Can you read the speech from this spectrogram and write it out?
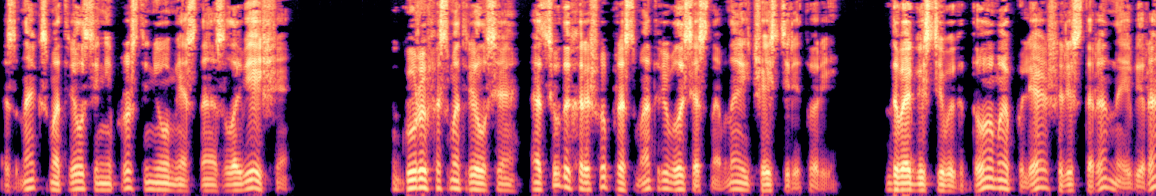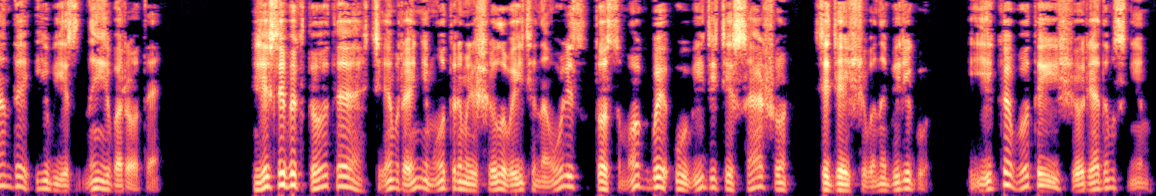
знак смотрелся не просто неуместно, а зловеще. Гуров осмотрелся. Отсюда хорошо просматривалась основная часть территории. Два гостевых дома, пляж, ресторанная веранда и въездные ворота. Если бы кто-то тем ранним утром решил выйти на улицу, то смог бы увидеть и Сашу, сидящего на берегу, и кого-то еще рядом с ним.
